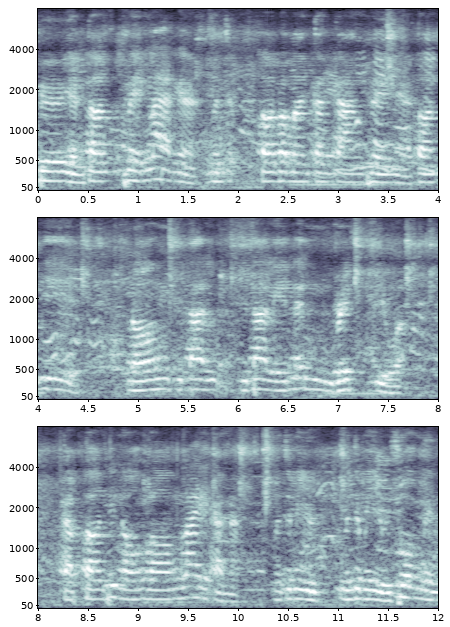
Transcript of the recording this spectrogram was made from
คืออย่างตอนเพลงแรกเนี่ย มันจะตอนประมาณกลางๆเพลงเนี่ย ตอนที่น้องกีตาร์กีตาร์ลีดเล่นริฟอยู่อะ กับตอนที่น้องร้องไล่กันอะมันจะมีอยู่มันจะมีอยู่ช่วงหนึ่ง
